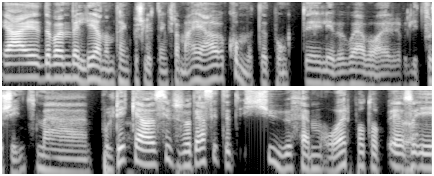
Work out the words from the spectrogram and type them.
Jeg, det var en veldig gjennomtenkt beslutning fra meg. Jeg har kommet til et punkt i livet hvor jeg var litt forsynt med politikk. Jeg har, jeg har sittet 25 år topp, altså i,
